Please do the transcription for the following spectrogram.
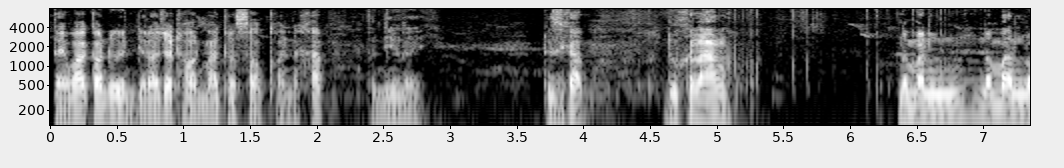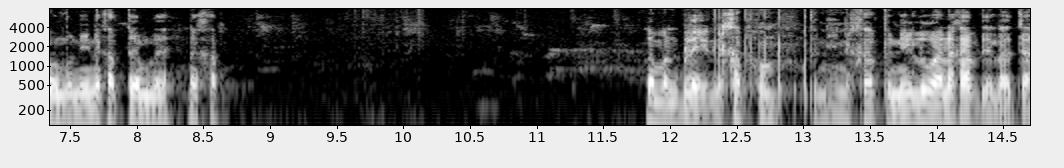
แต่ว่าก่อนอื่นเดี๋ยวเราจะถอดมาตรวจสอบก่อนนะครับ ตัวนี้เลย ดูสิครับ ดูข้างล่างน้ำมันน้ำมันลงตรงนี้นะครับ เต็มเลยนะครับน้ำมันเบรกนะครับผมตัวนี้นะครับตัวนี้รั่วนะครับ เดี๋ยวเราจะ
